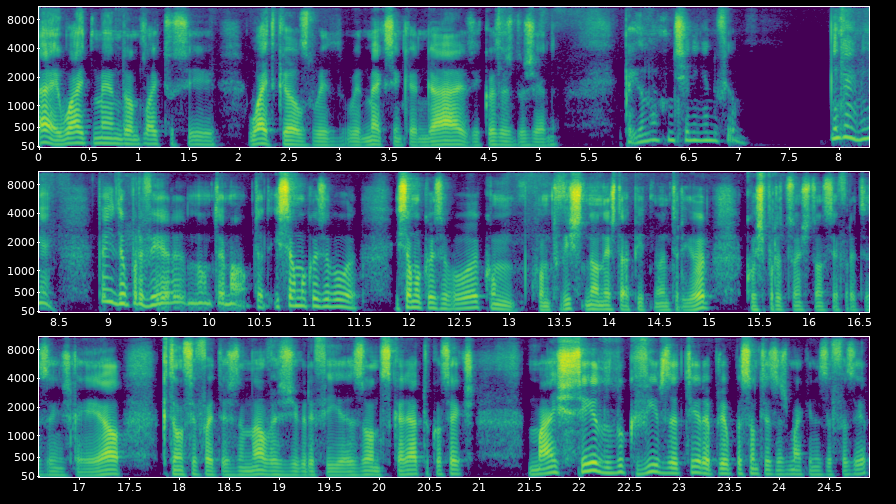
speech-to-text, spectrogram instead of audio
Hey, white men don't like to see white girls with, with Mexican guys e coisas do género. eu não conhecia ninguém no filme. Ninguém, ninguém. E deu para ver, não tem mal. Portanto, isso é uma coisa boa. Isso é uma coisa boa, como, como tu viste, não neste apito no anterior, com as produções que estão a ser feitas em Israel, que estão a ser feitas em novas geografias, onde se calhar tu consegues mais cedo do que vires a ter a preocupação de ter as máquinas a fazer,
